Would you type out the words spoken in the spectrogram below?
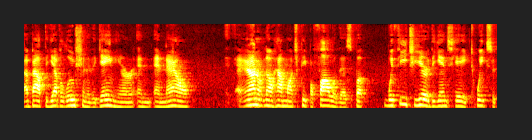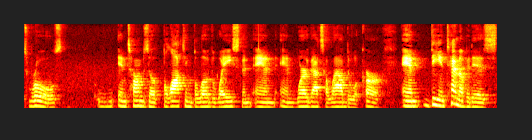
about the evolution of the game here, and and now, and I don't know how much people follow this, but with each year, the NCAA tweaks its rules in terms of blocking below the waist and and and where that's allowed to occur. And the intent of it is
